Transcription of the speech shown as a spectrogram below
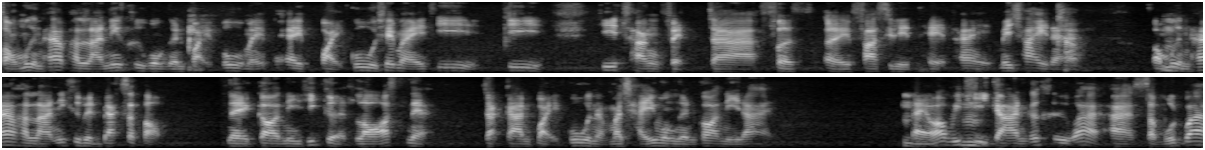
สองหมื่นห้าพันล้านนี่คือวงเงินปล่อยกู้ไหมไอ้ปล่อยกู้ใช่ไหมที่ที่ที่ทางเฟดจะ first เอ่อ facilitate ให้ไม่ใช่นะคครัรับบสองหมื่นห้าพันล้านนี่คือเป็น backstop ในกรณีที่เกิด loss เนี่ย จากการปล่อยกู้เนี่ยมาใช้วงเงินก้อนนี้ได้ แต่ว่าวิธีการก็คือว่าอ่าสมมุติว่า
